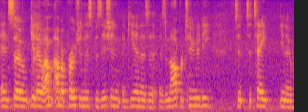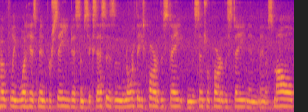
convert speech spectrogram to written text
and so, you know, I'm, I'm approaching this position again as, a, as an opportunity to, to take, you know, hopefully what has been perceived as some successes in the northeast part of the state and the central part of the state and, and a small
